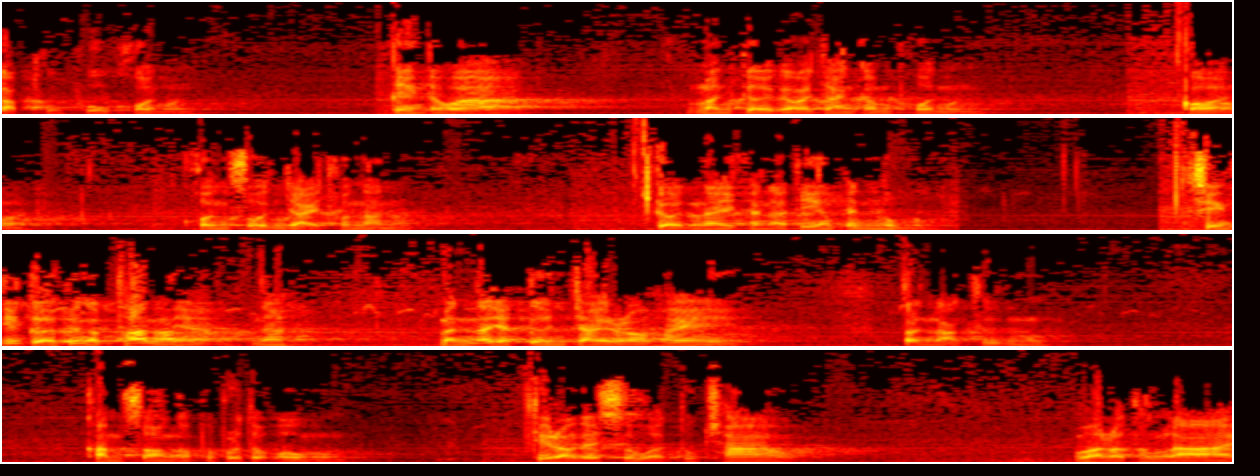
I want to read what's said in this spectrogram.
กับทุกผู้คน เพียงแต่ว่ามันเกิดกับอาจารย์กำพล ก่อนคนส่วนใหญ่เท่านั้น เกิดในขณะที่ยังเป็นหนุ่ม สิ่งที่เกิดขึ้นกับท่านเนี่ยนะมันน่าจะเตือนใจเราให้ตระหนักถึงคำสอนของพระพุทธองค์ ที่เราได้สวดทุกเช้า ว่าเราทั้งหลาย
